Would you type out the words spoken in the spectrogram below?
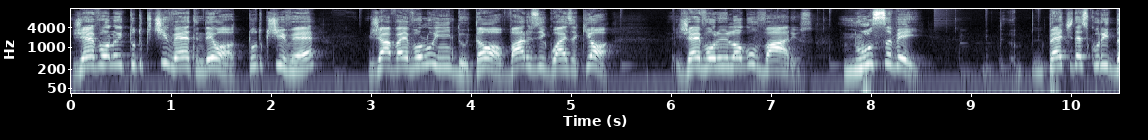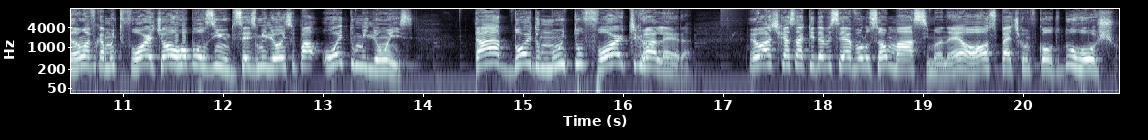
Já evolui tudo que tiver, entendeu? Ó, tudo que tiver já vai evoluindo. Então, ó, vários iguais aqui, ó. Já evolui logo vários. Nossa, véi. Pet da escuridão vai ficar muito forte. Ó o robozinho de 6 milhões para 8 milhões. Tá doido, muito forte, galera. Eu acho que essa aqui deve ser a evolução máxima, né? Ó os pets como ficou tudo roxo.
